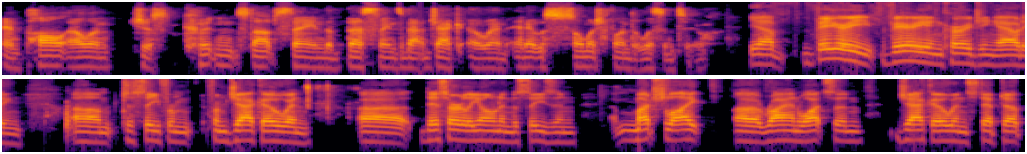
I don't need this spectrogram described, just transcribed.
and Paul Ellen just couldn't stop saying the best things about Jack Owen, and it was so much fun to listen to. Yeah, very, very encouraging outing um, to see from from Jack Owen uh, this early on in the season. Much like uh, Ryan Watson, Jack Owen stepped up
